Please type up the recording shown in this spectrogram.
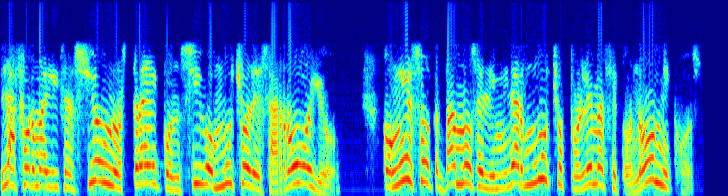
La formalización nos trae consigo mucho desarrollo. Con eso vamos a eliminar muchos problemas económicos.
